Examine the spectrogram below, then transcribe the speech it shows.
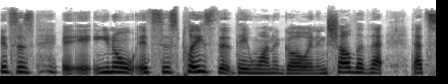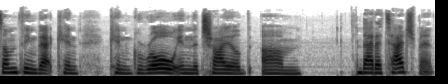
it's this you know it's this place that they want to go. And inshallah that that's something that can can grow in the child um that attachment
